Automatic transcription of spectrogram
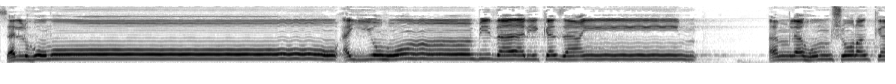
سلهم أيهم بذلك زعيم أم لهم شركاء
